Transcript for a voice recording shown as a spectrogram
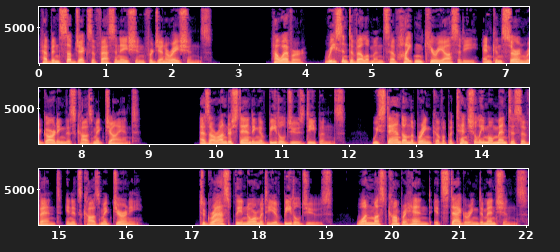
have been subjects of fascination for generations. However, recent developments have heightened curiosity and concern regarding this cosmic giant. As our understanding of Betelgeuse deepens, we stand on the brink of a potentially momentous event in its cosmic journey. To grasp the enormity of Betelgeuse, one must comprehend its staggering dimensions.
